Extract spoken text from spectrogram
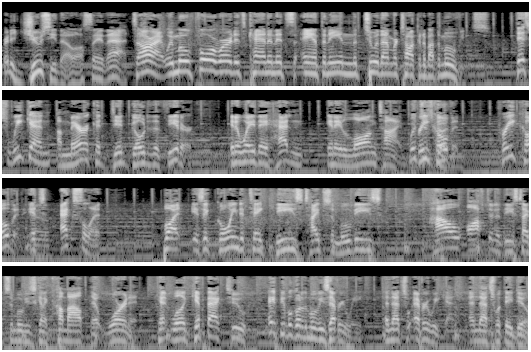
Pretty juicy, though, I'll say that. All right, we move forward. It's Ken and it's Anthony, and the two of them are talking about the movies. This weekend, America did go to the theater in a way they hadn't in a long time. pre COVID. Pre COVID. It's excellent. But is it going to take these types of movies? How often are these types of movies going to come out that warrant it? Can, will it get back to, hey, people go to the movies every week, and that's every weekend, and that's what they do?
